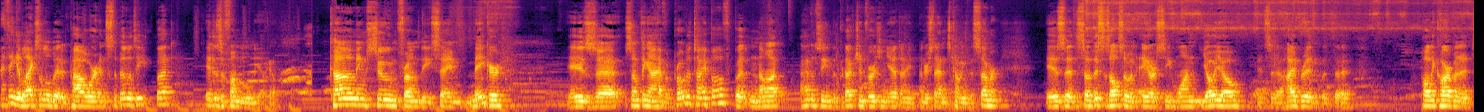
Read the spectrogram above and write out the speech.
I think it lacks a little bit of power and stability, but it is a fun little yo-yo. Coming soon from the same maker is uh, something I have a prototype of, but not, I haven't seen the production version yet. I understand it's coming this summer. Is uh, So this is also an ARC1 yo-yo. It's a hybrid with a polycarbonate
